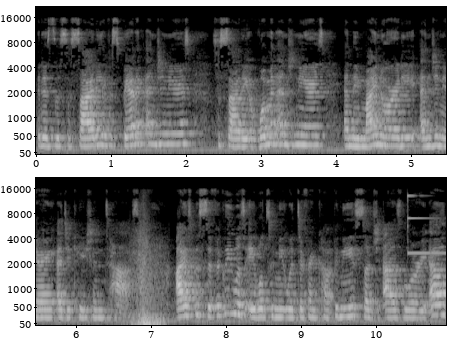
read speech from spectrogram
It is the Society of Hispanic Engineers, Society of Women Engineers, and the Minority Engineering Education Task. I specifically was able to meet with different companies such as L'Oreal,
